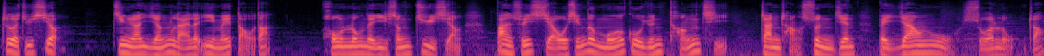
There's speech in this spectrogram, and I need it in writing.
这句笑竟然迎来了一枚导弹。轰隆的一声巨响，伴随小型的蘑菇云腾起，战场瞬间被烟雾所笼罩。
